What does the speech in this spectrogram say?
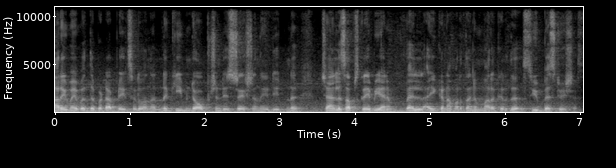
ആർ ഐയുമായി ബന്ധപ്പെട്ട അപ്ഡേറ്റ്സുകൾ വന്നിട്ടുണ്ട്. കീമിന്റെ ഓപ്ഷൻ രജിസ്ട്രേഷൻ നേടിയിട്ടുണ്ട് ചാനൽ സബ്സ്ക്രൈബ് ചെയ്യാനും ബെൽ ഐക്കൺ അമർത്താനും മറക്കരുത്. സ്യൂ ബെസ്റ്റ് വിഷസ്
